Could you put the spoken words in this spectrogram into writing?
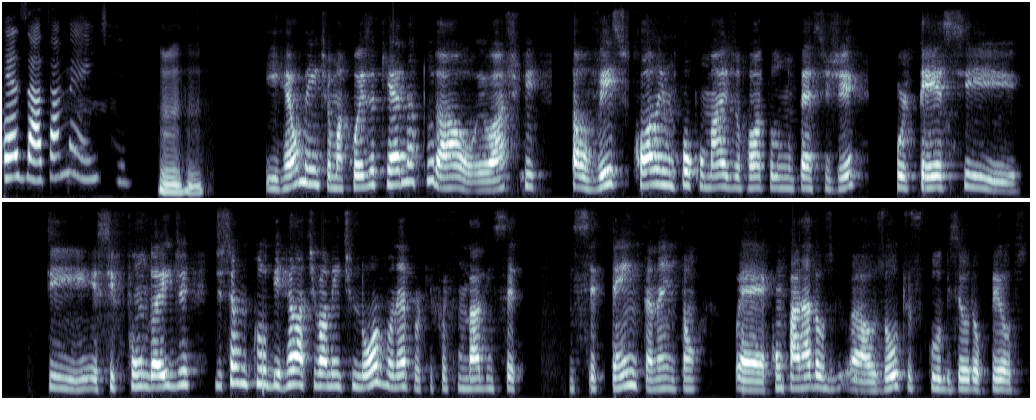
Exatamente. Uhum. E realmente é uma coisa que é natural. Eu acho que talvez colhem um pouco mais o rótulo no PSG por ter esse, esse, esse fundo aí de, de ser um clube relativamente novo, né? Porque foi fundado em, set, em 70, né? Então, é, comparado aos, aos outros clubes europeus,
